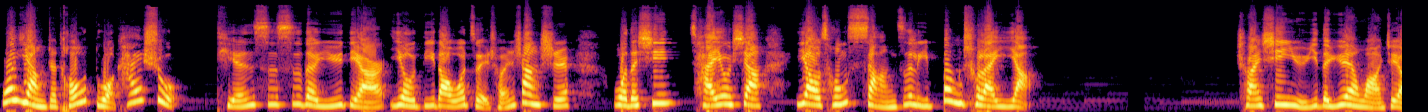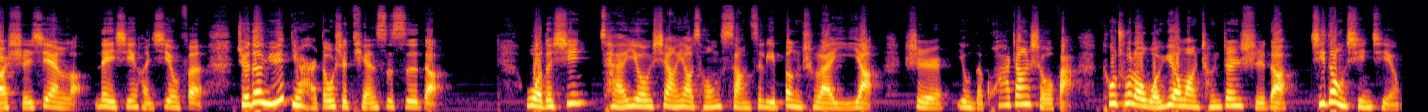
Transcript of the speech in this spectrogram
我仰着头躲开树，甜丝丝的雨点儿又滴到我嘴唇上时。我的心才又像要从嗓子里蹦出来一样，穿新雨衣的愿望就要实现了，内心很兴奋，觉得雨点儿都是甜丝丝的。我的心才又像要从嗓子里蹦出来一样，是用的夸张手法，突出了我愿望成真时的激动心情。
